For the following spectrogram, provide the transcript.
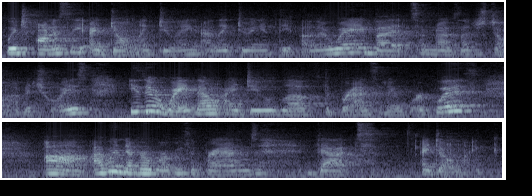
which honestly I don't like doing. I like doing it the other way but sometimes I just don't have a choice. Either way though I do love the brands that I work with. Um, I would never work with a brand that I don't like.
